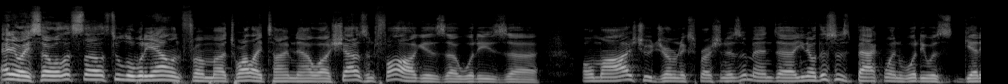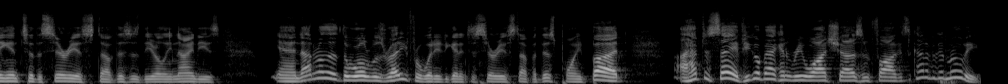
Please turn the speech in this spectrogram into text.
Anyway, so let's uh, let's do a little Woody Allen from uh, Twilight Time now. Uh, Shadows and Fog is uh, Woody's uh, homage to German expressionism, and uh, you know this was back when Woody was getting into the serious stuff. This is the early '90s, and I don't know that the world was ready for Woody to get into serious stuff at this point. But I have to say, if you go back and rewatch Shadows and Fog, it's kind of a good movie.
